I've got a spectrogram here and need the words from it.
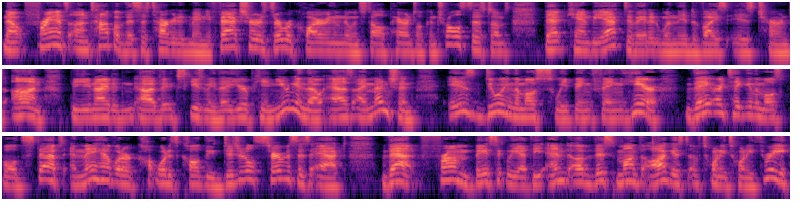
Now, France on top of this has targeted manufacturers. They're requiring them to install parental control systems that can be activated when the device is turned on. The United, uh, the, excuse me, the European Union, though, as I mentioned, is doing the most sweeping thing here. They are taking the most bold steps, and they have what are what is called the Digital Services Act, that from basically at the end of this month, August of 2023,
